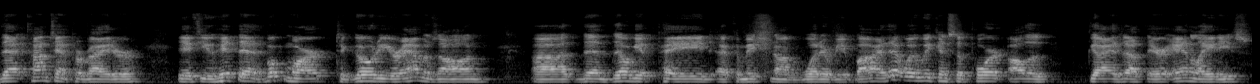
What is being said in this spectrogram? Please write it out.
that content provider, if you hit that bookmark to go to your Amazon, uh, then they'll get paid a commission on whatever you buy. That way we can support all the guys out there and ladies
